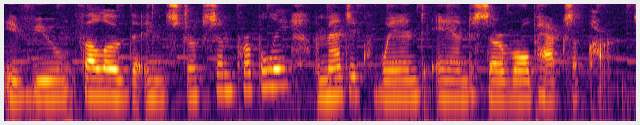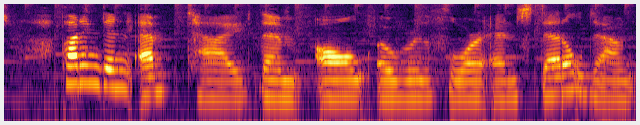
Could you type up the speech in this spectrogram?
if you followed the instruction properly, a magic wand, and several packs of cards. Paddington emptied them all over the floor and settled down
